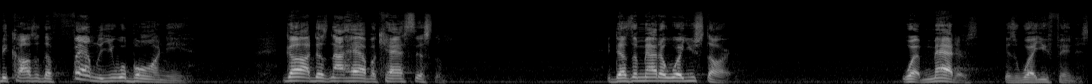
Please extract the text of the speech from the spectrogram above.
because of the family you were born in. God does not have a caste system. It doesn't matter where you start. What matters is where you finish.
